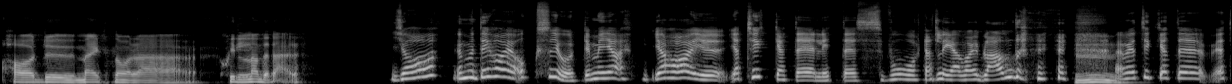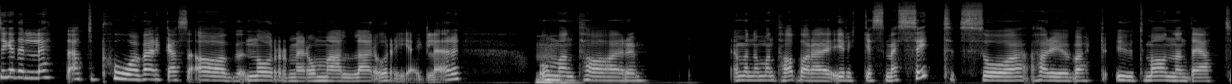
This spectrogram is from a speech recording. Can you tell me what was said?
Har du märkt några skillnader där? Ja, ja men det har jag också gjort. Men jag, jag, har ju, jag tycker att det är lite svårt att leva ibland. Mm. jag, tycker att det, jag tycker att det är lätt att påverkas av normer och mallar och regler. Mm. Om man tar... Men om man tar bara yrkesmässigt så har det ju varit utmanande att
